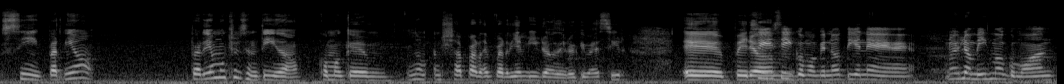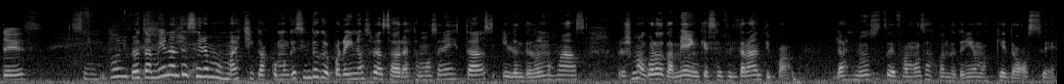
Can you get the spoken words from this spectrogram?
sí, perdió perdió mucho el sentido. Como que no, ya perdí, perdí el hilo de lo que iba a decir. Eh, pero sí, sí, como que no tiene... No es lo mismo como antes. Sí. Igual, Pero también antes éramos más chicas, como que siento que por ahí nosotras ahora estamos en estas y lo entendemos más, pero yo me acuerdo también que se filtraban tipo las news de famosas cuando teníamos, que 12,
